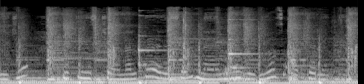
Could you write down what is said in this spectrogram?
दीजिए, क्योंकि इस चैनल पे ऐसे ही नए नए वीडियोस आते रहते हैं।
